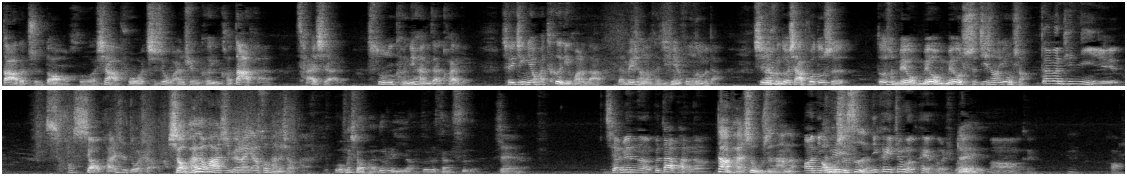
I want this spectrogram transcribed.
大的直道和下坡，其实完全可以靠大盘踩起来的，速度肯定还能再快一点。所以今年我还特地换了大的，但没想到它今年风那么大。其实很多下坡都是都是没有没有没有实际上用上。但问题你小盘是多少？小盘的话还是原来压缩盘的小盘，我们小盘都是一样，都是三四的。对，前面呢？不大盘呢？大盘是五十三的，哦，你可以五十四，你可以这么配合是吧？对。哦，OK，嗯，好。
